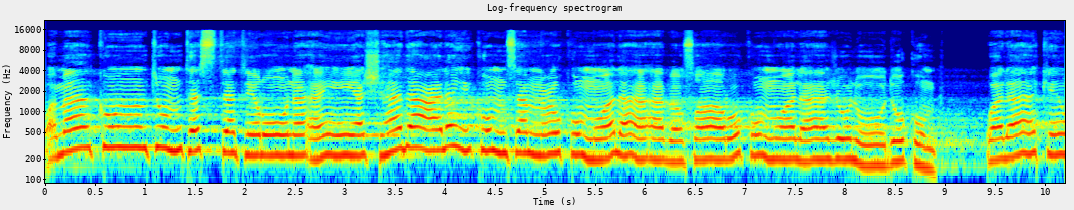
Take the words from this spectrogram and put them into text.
وما كنتم تستترون ان يشهد عليكم سمعكم ولا ابصاركم ولا جلودكم ولكن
